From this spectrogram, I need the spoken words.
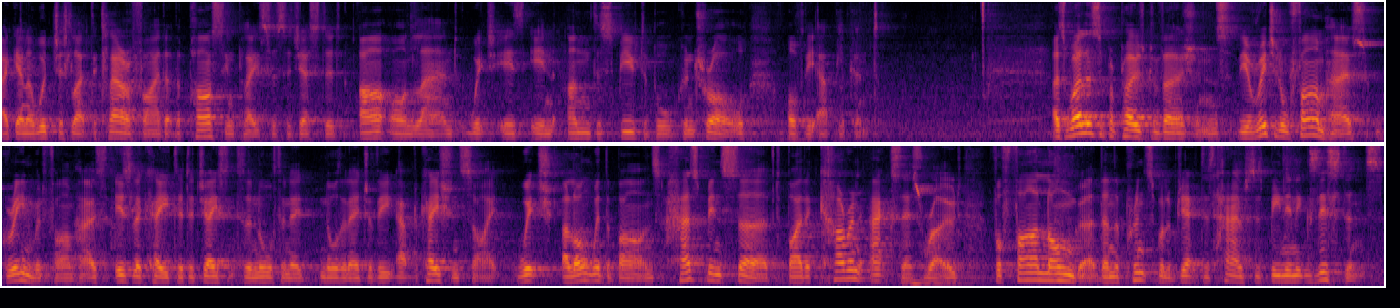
again I would just like to clarify that the passing places suggested are on land which is in undisputable control of the applicant. As well as the proposed conversions, the original farmhouse, Greenwood Farmhouse, is located adjacent to the northern, ed northern edge of the application site, which, along with the barns, has been served by the current access road for far longer than the principal objector's house has been in existence.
